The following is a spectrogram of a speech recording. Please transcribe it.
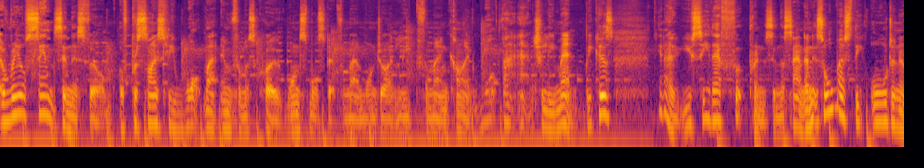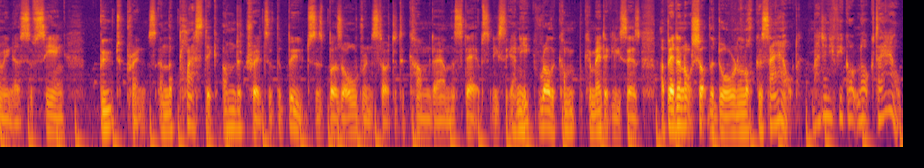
a real sense in this film of precisely what that infamous quote, one small step for man, one giant leap for mankind, what that actually meant. Because, you know, you see their footprints in the sand, and it's almost the ordinariness of seeing boot prints and the plastic undertreads of the boots as Buzz Aldrin started to come down the steps. And he, and he rather com- comedically says, I better not shut the door and lock us out. Imagine if you got locked out.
